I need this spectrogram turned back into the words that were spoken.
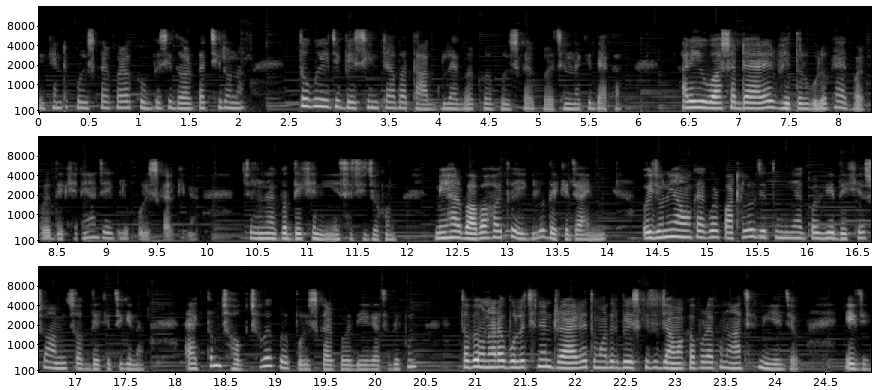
এখানটা পরিষ্কার করা খুব বেশি দরকার ছিল না। তবু এই যে বেসিনটা বা তাকগুলো একবার করে পরিষ্কার করেছেন নাকি দেখা। আর এই ওয়াশার ড্রায়ারের ভেতরগুলোকে একবার করে দেখে নেওয়া যে এগুলো পরিষ্কার কিনা। চলুন একবার দেখে নিয়ে এসেছি যখন। মেহার বাবা হয়তো এইগুলো দেখে যায়নি। ওই জন্যই আমাকে একবার পাঠালো যে, তুমি একবার গিয়ে দেখে এসো, আমি সব দেখেছি কিনা। একদম ঝকঝকে করে পরিষ্কার করে দিয়ে গেছে, দেখুন। তবে ওনারা বলেছিলেন, ড্রায়ারে তোমাদের বেশ কিছু জামা কাপড় এখন আছে, নিয়ে যাও। এই যে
